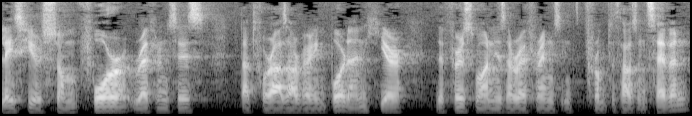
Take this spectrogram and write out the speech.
place here some four references that for us are very important. Here, the first one is a reference in, from 2007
